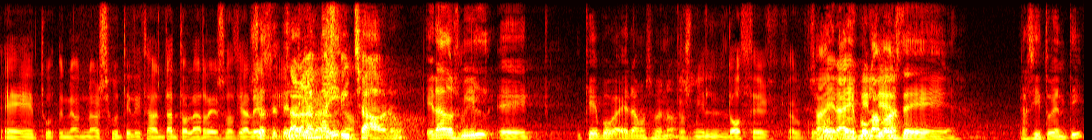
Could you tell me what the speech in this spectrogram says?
eh, tu- no, no se utilizaban tanto las redes sociales. O sea, te más fichado, ¿no? Era 2000, eh, ¿qué época era más o menos? 2012, O calculo. sea, era época 2010. más de casi 20.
